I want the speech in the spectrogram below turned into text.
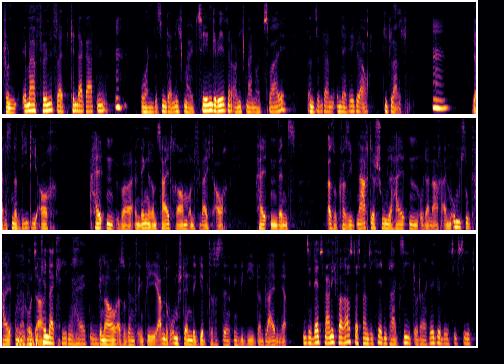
schon immer fünf seit Kindergarten. Mhm. Und es sind dann nicht mal zehn gewesen, auch nicht mal nur zwei, sondern sind dann in der Regel auch die gleichen. Mhm. Ja, das sind dann die, die auch halten über einen längeren Zeitraum und vielleicht auch halten, wenn es also quasi nach der Schule halten oder nach einem Umzug halten oder wenn oder sie Kinder kriegen halten. Genau, also wenn es irgendwie andere Umstände gibt, dass es dann irgendwie die dann bleiben, ja. Und sie setzen auch nicht voraus, dass man sich jeden Tag sieht oder regelmäßig sieht,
